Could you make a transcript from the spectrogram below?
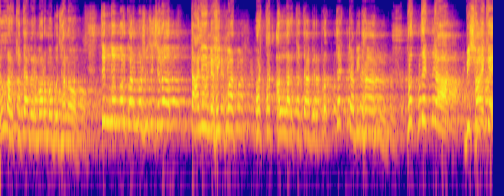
আল্লাহর কিতাবের মর্ম বুঝানো। তিন নম্বর কর্মসূচি ছিল তালিমে হিকমত, অর্থাৎ আল্লাহর কিতাবের প্রত্যেকটা বিধান, প্রত্যেকটা বিষয়কে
